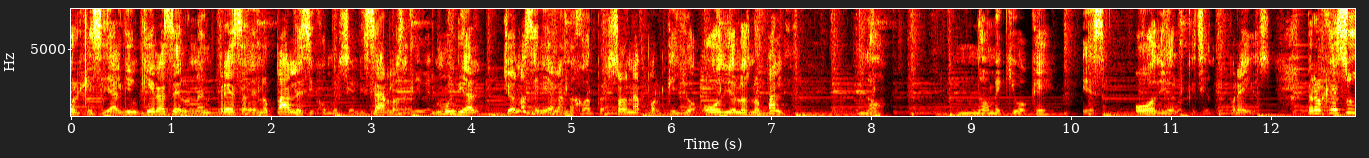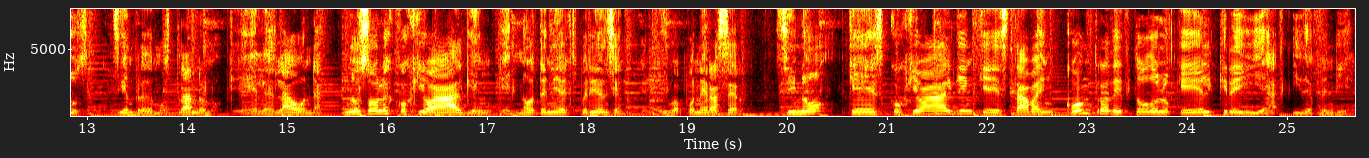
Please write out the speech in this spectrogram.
Porque si alguien quiere hacer una empresa de nopales y comercializarlos a nivel mundial, yo no sería la mejor persona porque yo odio los nopales. No, no me equivoqué, es odio lo que siento por ellos. Pero Jesús, siempre demostrándonos que Él es la onda, no solo escogió a alguien que no tenía experiencia en lo que lo iba a poner a hacer, sino que escogió a alguien que estaba en contra de todo lo que Él creía y defendía.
